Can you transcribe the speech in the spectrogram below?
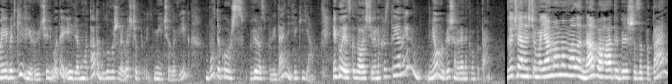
Мої батьки віруючі люди, і для мого тата було важливо, щоб мій чоловік був такого ж віросповідання, як і я. І коли я сказала, що він християнин, в нього більше не виникло питань. Звичайно, що моя мама мала набагато більше запитань,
